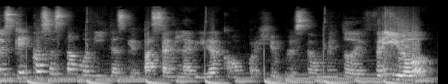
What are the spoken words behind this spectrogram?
Es que hay cosas tan bonitas que pasan en la vida, como por ejemplo este momento de frío,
